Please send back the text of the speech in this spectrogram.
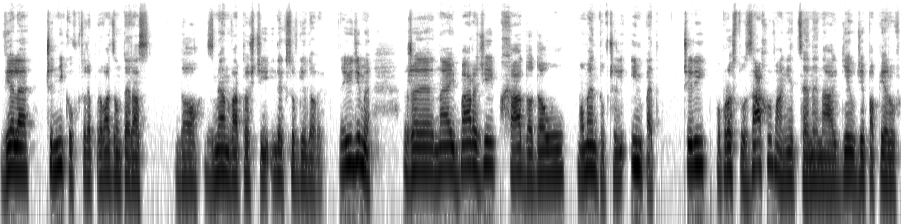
wiele czynników, które prowadzą teraz do zmian wartości indeksów giełdowych. No i widzimy, że najbardziej pcha do dołu momentów, czyli impet, czyli po prostu zachowanie ceny na giełdzie papierów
